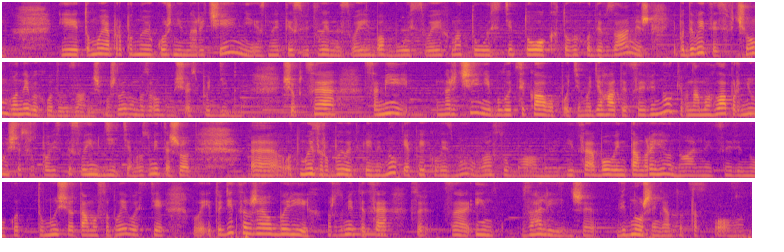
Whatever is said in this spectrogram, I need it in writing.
І тому я пропоную кожній нареченій знайти світлини своїх бабусь, своїх матусь, тіток, хто виходив заміж, і подивитись, в чому вони виходили заміж. Можливо, ми зробимо щось подібне, щоб це самій нареченій було цікаво потім одягати цей вінок, і вона могла про нього щось розповісти своїм дітям. Розумієте, що от, е, от ми зробили такий вінок, який колись був у вас у баби. І це або він там регіональний цей вінок, от, тому що там особливості були. І тоді це вже оберіг. Розумієте, це, це ін, взагалі інше відношення до такого.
